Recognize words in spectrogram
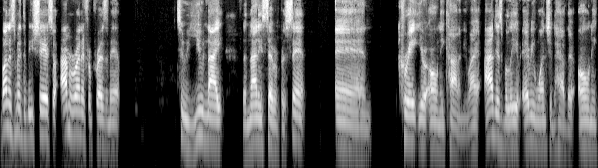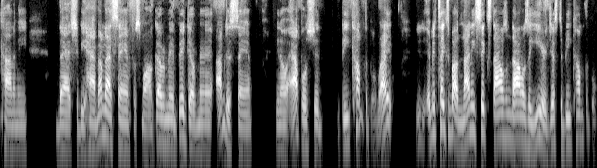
Abundance meant to be shared. So I'm running for president to unite the 97% and create your own economy, right? I just believe everyone should have their own economy that should be happening. I'm not saying for small government, big government. I'm just saying, you know, Apple should be comfortable, right? It takes about ninety-six thousand dollars a year just to be comfortable.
